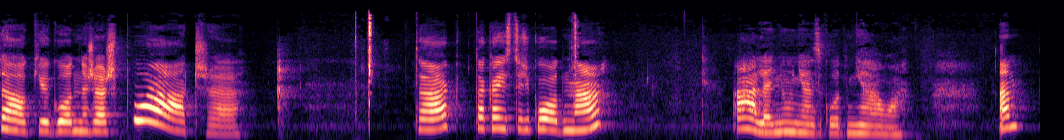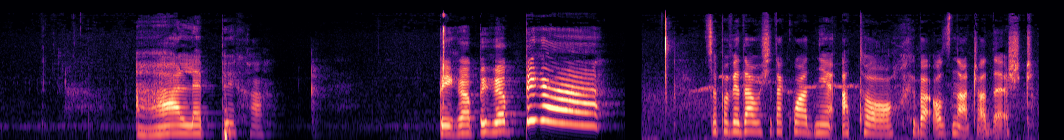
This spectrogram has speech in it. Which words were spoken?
Takie głodne, że aż płacze. Tak? Taka jesteś głodna? Ale Niunia zgłodniała. Am? Ale pycha. Pycha, pycha, pycha! Zapowiadało się tak ładnie, a to chyba oznacza deszcz.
